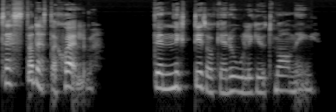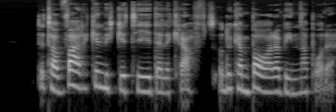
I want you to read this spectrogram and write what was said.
Testa detta själv. Det är nyttigt och en rolig utmaning. Det tar varken mycket tid eller kraft och du kan bara vinna på det.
